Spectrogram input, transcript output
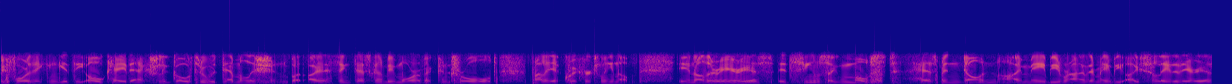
before they can get the okay to actually go through with demolition. But I think that's going to be more of a controlled, probably a quicker cleanup. In other areas, it seems like most has been done. I may be wrong. There may be isolated areas.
